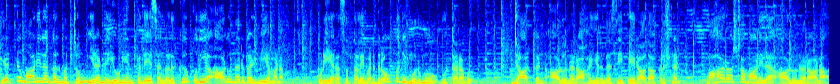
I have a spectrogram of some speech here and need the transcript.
எட்டு மாநிலங்கள் மற்றும் இரண்டு யூனியன் பிரதேசங்களுக்கு புதிய ஆளுநர்கள் நியமனம். குடியரசுத் தலைவர் திரௌபதி முர்மு உத்தரவு. ஜார்க்கண்ட் ஆளுநராக இருந்த சி. பி. ராதாகிருஷ்ணன் மகாராஷ்டிரா மாநில ஆளுநரானார்.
